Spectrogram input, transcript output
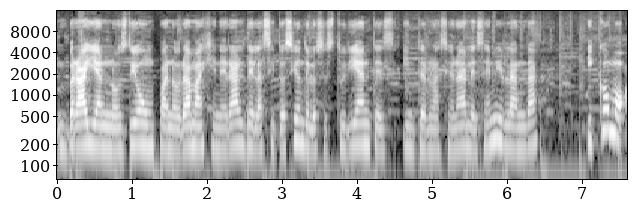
Brian nos dio un panorama general de la situación de los estudiantes internacionales en Irlanda y cómo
